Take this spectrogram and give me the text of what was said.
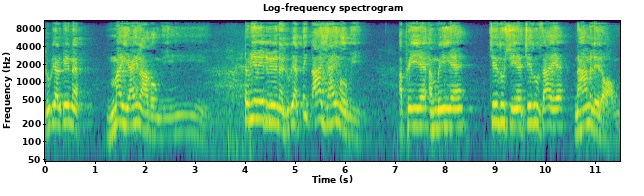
လူတွေတပြေးနဲ့မိုက်ရိုင်းလာကုန်ပြီတပြေးပြေးတပြေးနဲ့လူတွေကတိတ်သားရိုင်းကုန်ပြီအဖေရဲ့အမေရဲ့ကျေးဇူးရှင်ရဲ့ကျေးဇူးသားရဲ့နားမလဲတော့ဘူး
